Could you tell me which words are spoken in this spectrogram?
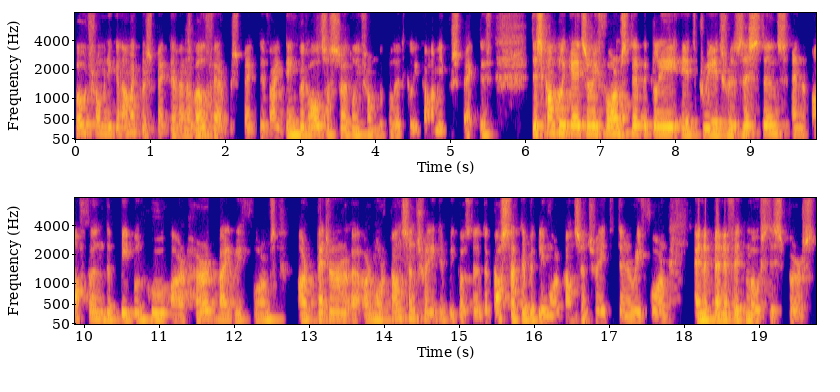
both from an economic perspective and a welfare perspective, I think, but also certainly from the political economy perspective. This complicates reforms. Typically, it creates resistance, and often the people who are hurt by reforms are better uh, or more concentrated because the, the costs are typically more concentrated in a reform and the benefit most dispersed.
